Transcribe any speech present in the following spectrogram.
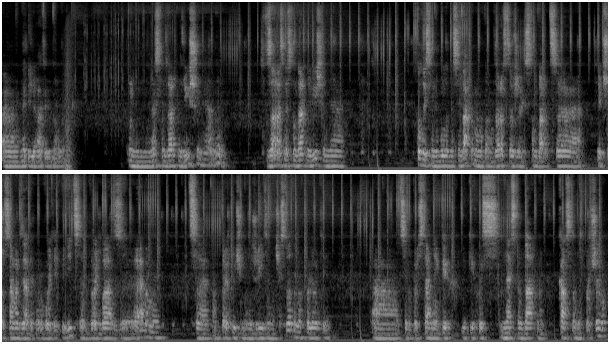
е, не підлягати відновленню. Нестандартне рішення. Ну, зараз нестандартні рішення. Колись вони були нестандартними, напевно, зараз це вже як стандарт. Це, якщо саме взяти по роботі FPV, це боротьба з ребами, це там переключення між різними частотами в польоті, це використання яких, якихось нестандартних кастомних прошивок.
